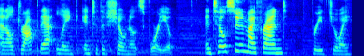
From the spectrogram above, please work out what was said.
and I'll drop that link into the show notes for you. Until soon, my friend, breathe joy.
